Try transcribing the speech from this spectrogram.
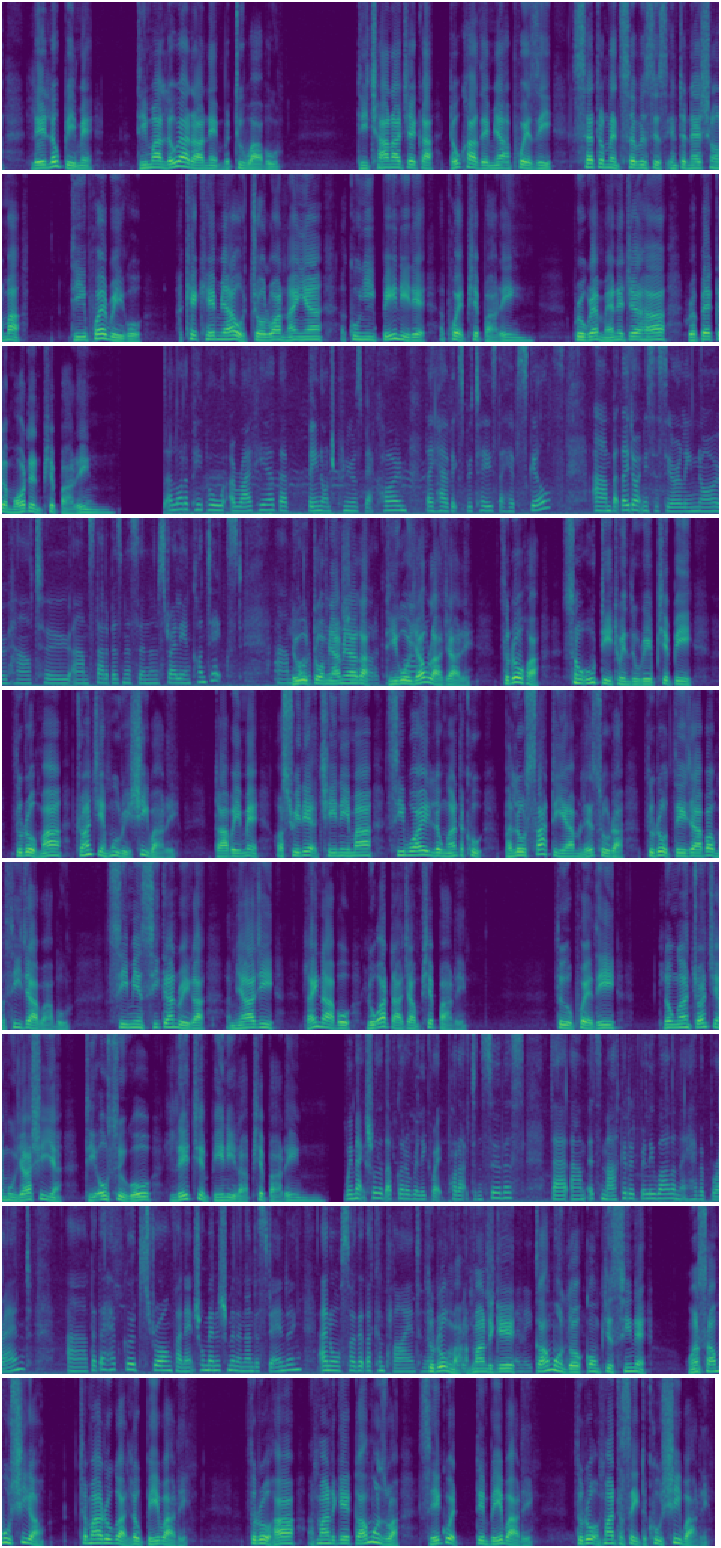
လေလုတ်ပေမဲ့ဒီမှာလောက်ရတာနဲ့မတူပါဘူးဒီခြားနာချက်ကဒုက္ခသည်များအဖွဲ့အစည်း Settlement Services International မှဒီအဖွဲ့တွေကို အခက်အခဲများကိုကျော်လွှားနိုင်ရန်အကူအညီပေးနေတဲ့အဖွဲ့ဖြစ်ပါတယ် Program Manager ဟာ Rebecca Morden ဖြစ်ပါတယ် A lot of people arrive here, they've been entrepreneurs back home, they have expertise, they have skills, um, but they don't necessarily know how to um, start a business in an Australian context. Um, လူ lot of တော်များများက regulation, a lot of ဒီကိုရောက်လာ compliance. ကြတယ်သူတို့ဟာစွန့်ဦးတီထွင်သူတွေဖြစ်ပြီးသူတို့မှာကျွမ်းကျင်မှုတွေရှိပါတယ် ဒါပေမဲ့ဩစတြေးလျအခြေအနေမှာစီးပွားရေးလုပ်ငန်းတစ်ခုဘယ်လိုစတင်ရမလဲဆိုတာသူတို့သေချာပေါက်မသိကြပါဘူးစီမင်းစည်းကမ်းတွေကအများကြီးလိုက်နာဖို့လိုအပ်တာကြောင့်ဖြစ်ပါတယ်သူအဖွဲ့သည်လုပ်ငန်းကျွမ်းကျင်မှုရရှိရန်ဒီအုပ်စုကိုလေ့ကျင့်ပေးနေတာဖြစ်ပါတယ် We make sure that they've got a really great product and service, that um, it's marketed really well and they have a brand, uh, that they have good, strong financial management and understanding, and also that they're compliant. And သူ they တို့ meet မှာ all the အမှန်တကယ် regulations that they need to ကောင်းမွန်သော comply. ကုန်ပစ္စည်းနဲ့ဝန်ဆောင်မှုရှိအောင်ကျမတို့ကလုပ်ပေးပါတယ်သူတို့ဟာအမှန်တကယ်ကောင်းမွန်စွာဈေးကွက်တင်ပေးပါတယ် သူတို့အမှတ်တစိတ်တစ်ခုရှိပါတယ်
